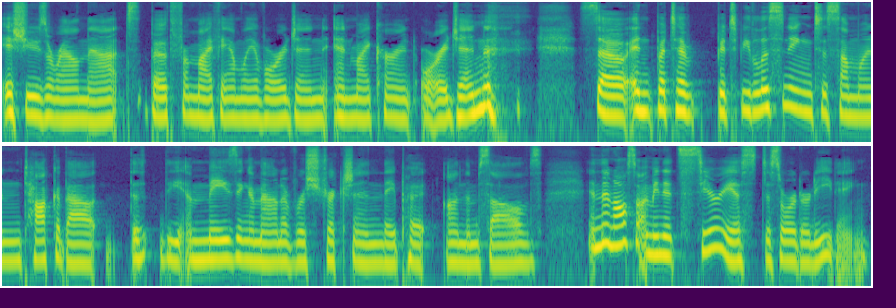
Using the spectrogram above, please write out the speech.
issues around that both from my family of origin and my current origin. So and but to but to be listening to someone talk about the the amazing amount of restriction they put on themselves. And then also i mean it's serious disordered eating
